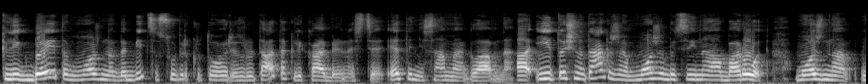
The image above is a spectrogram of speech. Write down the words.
кликбейтом можно добиться супер крутого результата кликабельности. Это не самое главное. А, и точно так же, может быть, и наоборот. Можно э,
